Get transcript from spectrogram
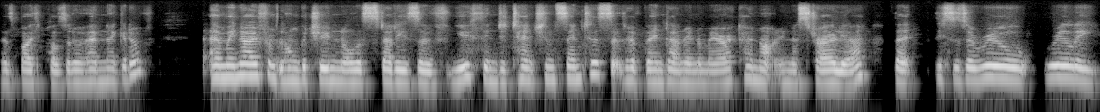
as both positive and negative. And we know from longitudinal studies of youth in detention centres that have been done in America, not in Australia, that this is a real, really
